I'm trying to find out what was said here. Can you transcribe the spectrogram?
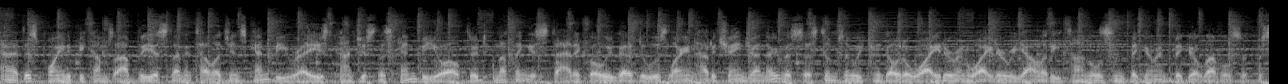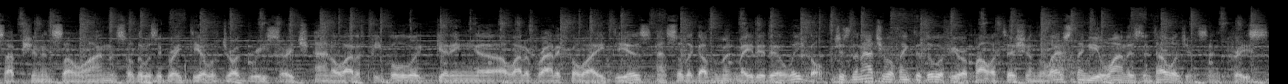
And at this point, it becomes obvious that intelligence can be be raised. Consciousness can be altered. Nothing is static. All we've got to do is learn how to change our nervous systems, and we can go to wider and wider reality tunnels and bigger and bigger levels of perception and so on. And so there was a great deal of drug research, and a lot of people were getting uh, a lot of radical ideas, and so the government made it illegal, which is the natural thing to do if you're a politician. The last thing you want is intelligence increase.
